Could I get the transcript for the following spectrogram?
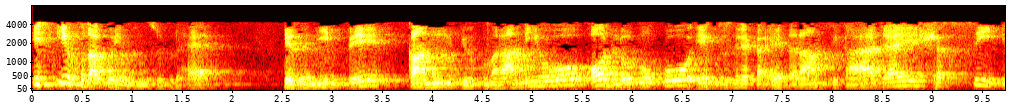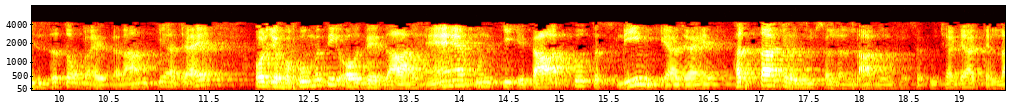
اس لیے خدا کو یہ منظور ہے کہ زمین پہ قانون کی حکمرانی ہو اور لوگوں کو ایک دوسرے کا احترام سکھایا جائے، شخصی عزتوں کا احترام کیا جائے اور جو حکومتی عہدے دار ہیں، ان کی اطاعت کو تسلیم کیا جائے، حتیٰ کہ حضور صلی اللہ علیہ وسلم سے پوچھا گیا کہ اللہ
